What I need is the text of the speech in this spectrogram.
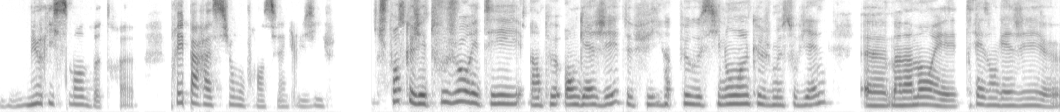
mûrissement, de votre préparation au français inclusif? Je pense que j'ai toujours été un peu engagée depuis un peu aussi loin que je me souvienne. Euh, ma maman est très engagée euh,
